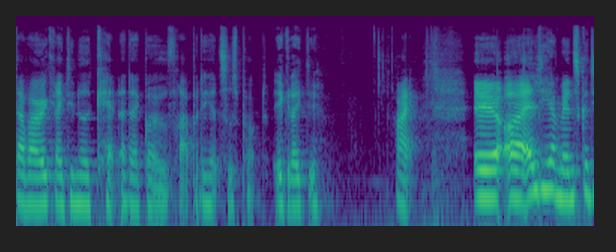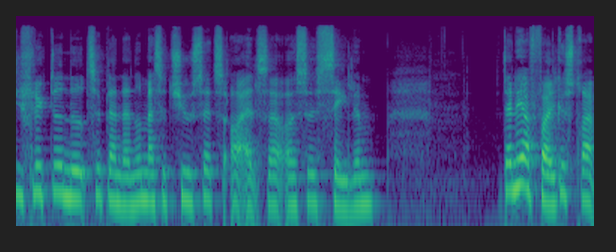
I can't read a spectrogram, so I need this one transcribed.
Der var jo ikke rigtig noget Canada går ud fra på det her tidspunkt. Ikke rigtigt. Nej. Øh, og alle de her mennesker, de flygtede ned til blandt andet Massachusetts og altså også Salem. Den her folkestrøm,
